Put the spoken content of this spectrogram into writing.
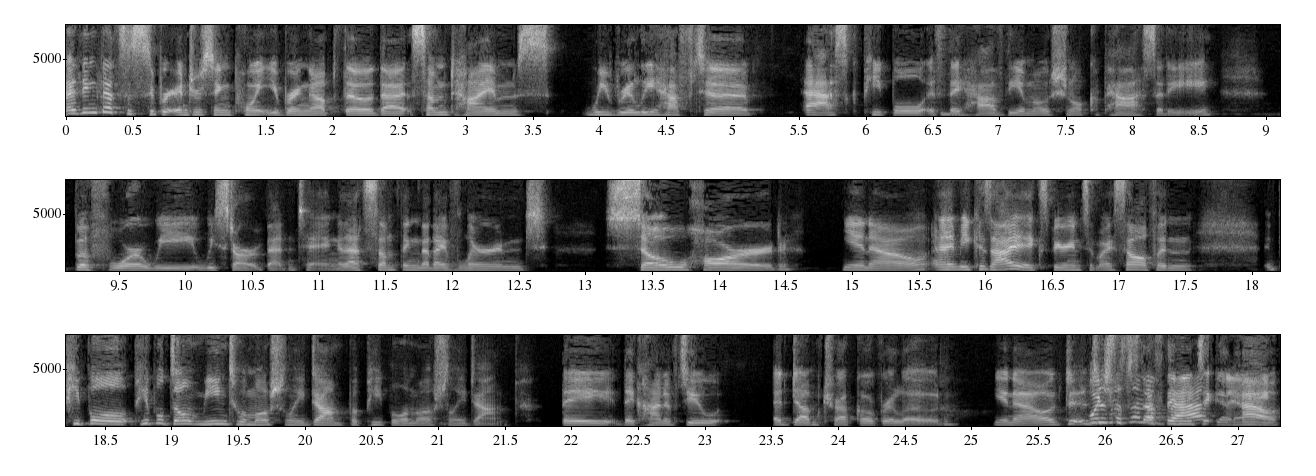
I think that's a super interesting point you bring up, though, that sometimes we really have to ask people if they mm-hmm. have the emotional capacity before we we start venting. And that's something that I've learned so hard, you know, and I mean, because I experience it myself and people people don't mean to emotionally dump, but people emotionally dump. They mm-hmm. they kind of do a dump truck overload, you know, d- Which just the stuff they need to get thing. out.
